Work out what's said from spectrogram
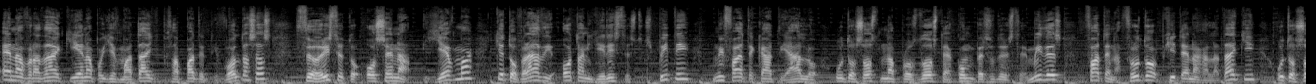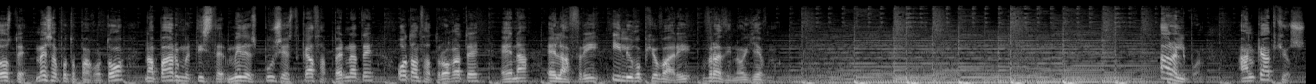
ένα βραδάκι ή ένα απογευματάκι που θα πάτε τη βόλτα σας, θεωρήστε το ως ένα γεύμα και το βράδυ όταν γυρίσετε στο σπίτι, μην φάτε κάτι άλλο ούτως ώστε να προσδώσετε ακόμη περισσότερες θερμίδες. Φάτε ένα φρούτο, πιείτε ένα γαλατάκι, ούτως ώστε μέσα από το παγωτό να πάρουμε τις θερμίδες που ουσιαστικά θα παίρνατε όταν θα τρώγατε ένα ελαφρύ ή λίγο πιο βαρύ βραδινό γεύμα. Άρα λοιπόν, αν κάποιος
